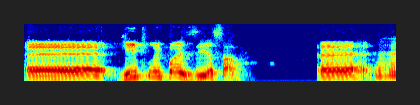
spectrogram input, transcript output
é, ritmo e poesia, sabe? É, uhum.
